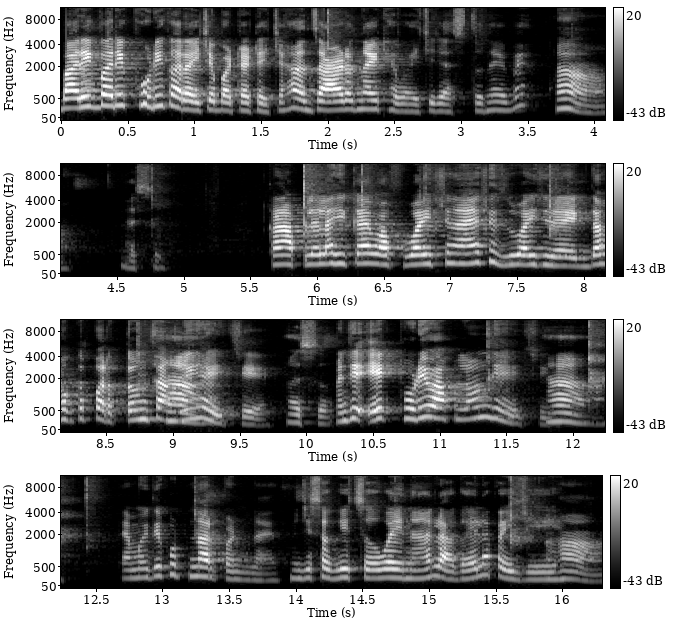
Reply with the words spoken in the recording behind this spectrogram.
बारीक बारीक फोडी करायच्या बटाट्याच्या हा जाड नाही ठेवायची जास्त नाही बे हा. असं. कारण आपल्याला ही काय वाफवायची नाही शिजवायची नाही. एकदा फक्त परतवून चांगली. घ्यायची. आहे. असं. म्हणजे एक थोडी वाफ लावून घ्यायची. हा. त्यामुळे ती फुटणार पण नाही. म्हणजे सगळी चव आहे ना लागायला पाहिजे. हा.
